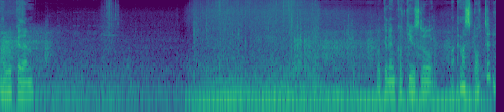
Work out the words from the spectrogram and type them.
Oh, look at them. Look at them confused little... What, am I spotted?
